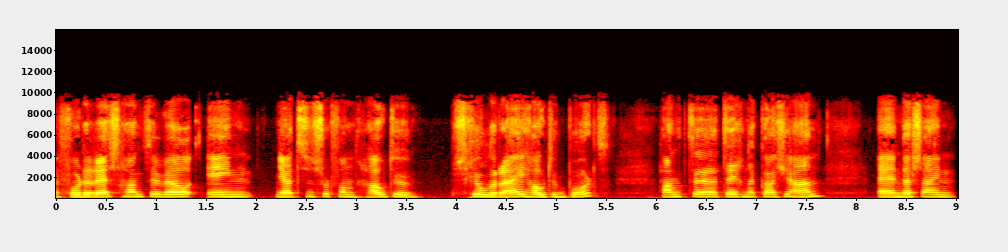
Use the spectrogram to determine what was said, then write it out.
Voor de rest hangt er wel één, ja, het is een soort van houten schilderij, houten bord. Hangt uh, tegen een kastje aan. En daar zijn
